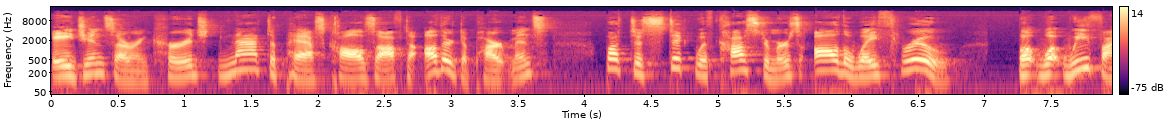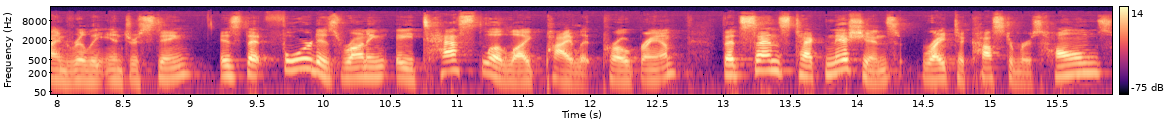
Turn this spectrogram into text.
Agents are encouraged not to pass calls off to other departments, but to stick with customers all the way through. But what we find really interesting is that Ford is running a Tesla like pilot program that sends technicians right to customers' homes,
